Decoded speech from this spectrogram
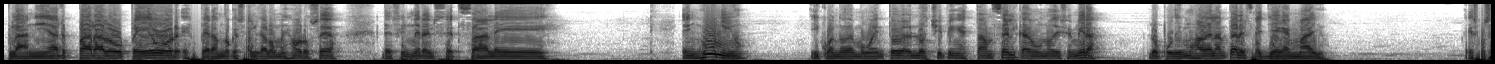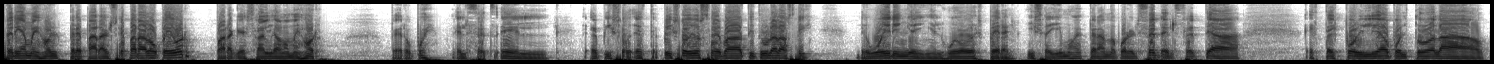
planear para lo peor esperando que salga lo mejor. O sea, decir, mira, el set sale en junio y cuando de momento los shipping están cerca, uno dice, mira, lo pudimos adelantar, el set llega en mayo. Eso sería mejor, prepararse para lo peor para que salga lo mejor. Pero pues, el set, el episodio, este episodio se va a titular así, The Waiting Game, el juego de esperar. Y seguimos esperando por el set. El set ya está spoileado por toda la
